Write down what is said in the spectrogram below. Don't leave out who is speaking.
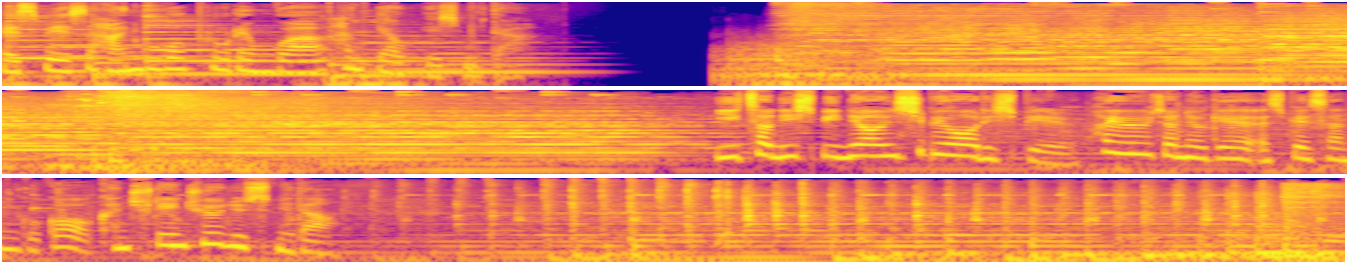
Speaker 1: SBS 한국어 프로그램과 함께하고 계십니다.
Speaker 2: (2022년 12월 20일) 화요일 저녁에 SBS 한국어 간추린 주요 뉴스입니다.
